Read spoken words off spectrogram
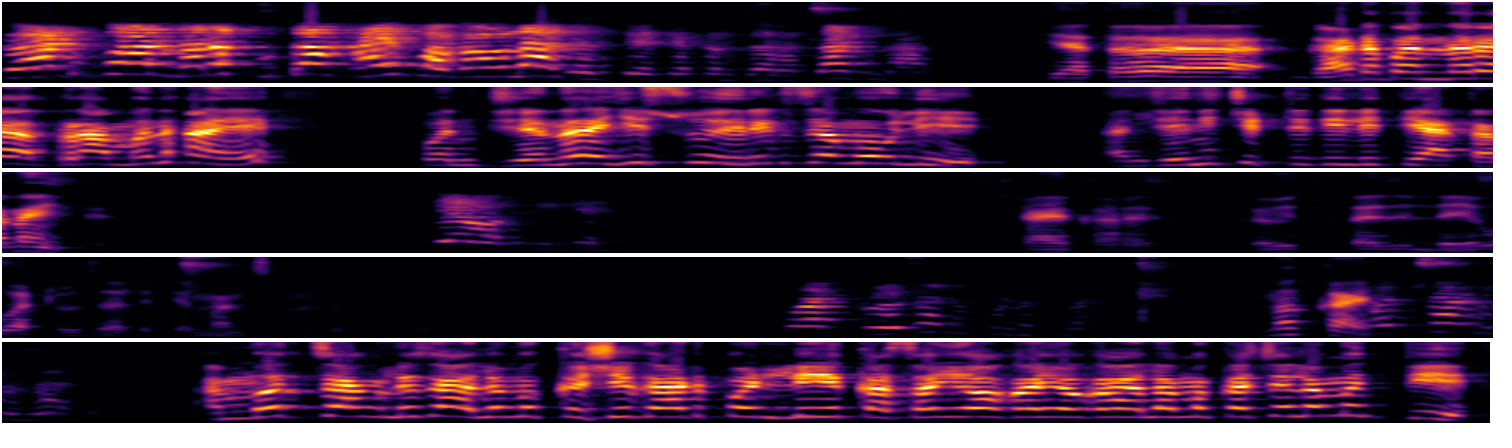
गाठ बांधणारा कुठं हाय बघावं लागेल त्याच्याकडे जरा चांगला आता. ते आता गाठ बांधणारा ब्राह्मण आहे पण ज्यानं ही सुयरीक जमवली आणि ज्यांनी चिठ्ठी दिली ती आता नाहीत. ती देवाघरी गेली. काय करायचं? कविता ताईचं लय वाटलं झालं त्या माणसानं लग्न वाटोळ झालं म्हणत नाही. मग काय? मग चांगलं झालं. आ, मग चांगलं झालं मग कशी गाठ पडली? कसा योगा योगा आला मग कशाला म्हणते?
